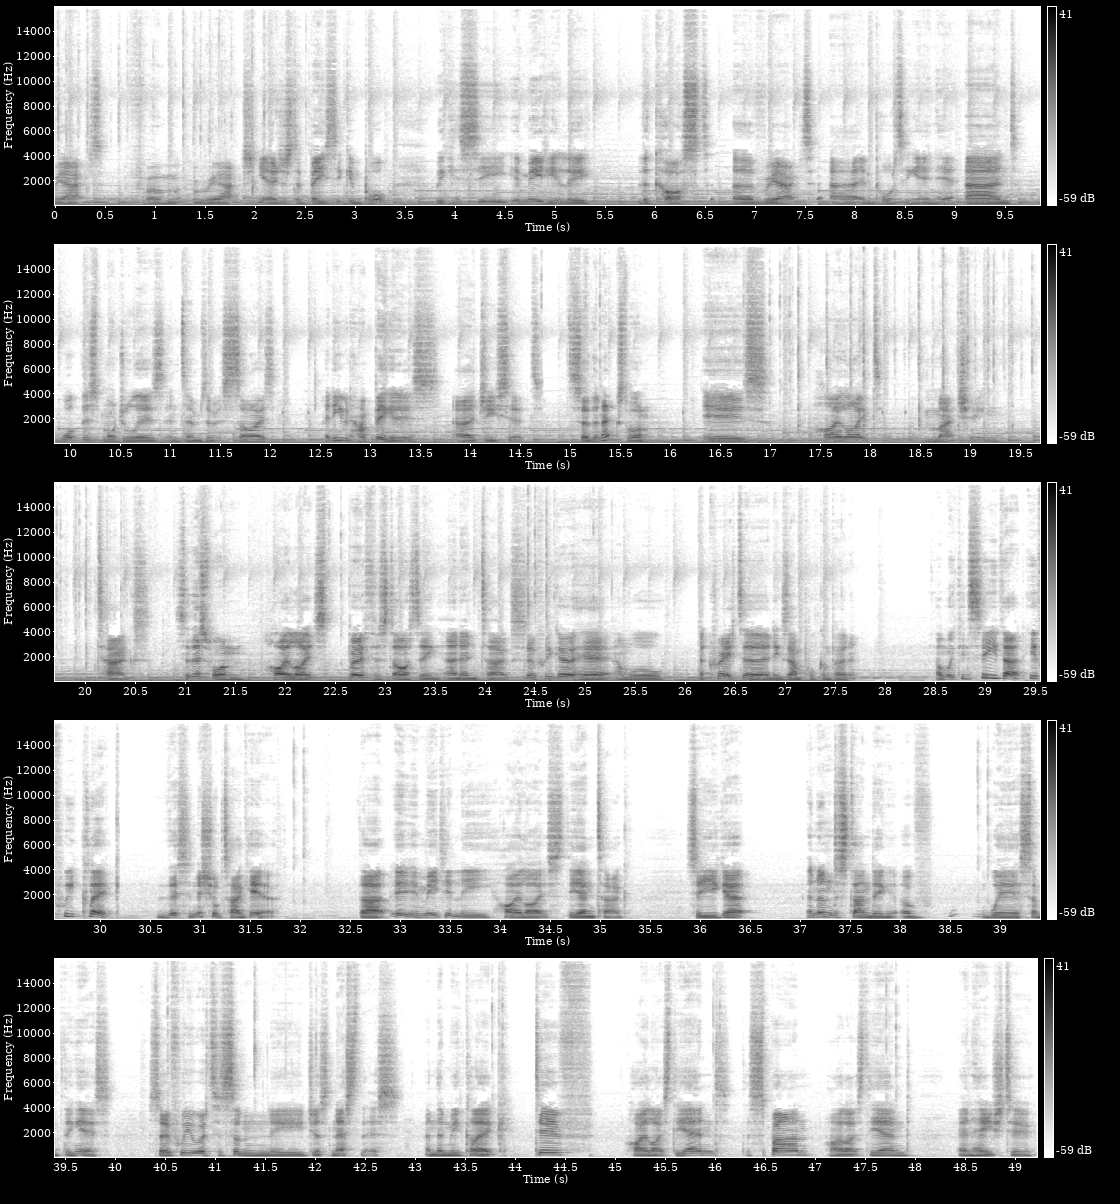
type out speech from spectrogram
React from React, you know, just a basic import, we can see immediately the cost of React uh, importing it in here and what this module is in terms of its size and even how big it is uh, gzipped. So the next one is highlight matching tags. So this one highlights both the starting and end tags. So if we go here and we'll create a, an example component and we can see that if we click this initial tag here, that it immediately highlights the end tag. So you get an understanding of where something is. So if we were to suddenly just nest this, and then we click div, highlights the end, the span, highlights the end, and H2.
